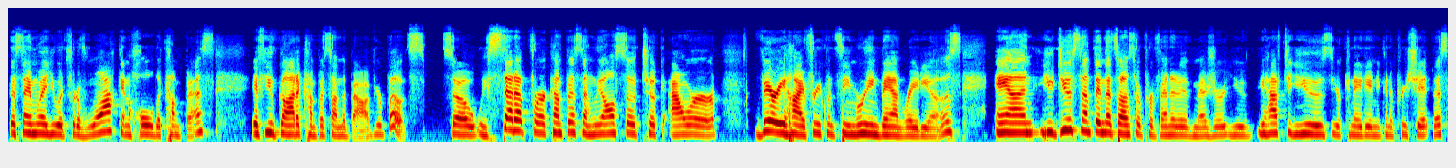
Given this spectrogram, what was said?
the same way you would sort of walk and hold a compass if you've got a compass on the bow of your boats. So we set up for our compass, and we also took our very high frequency marine band radios and you do something that's also a preventative measure. You you have to use you're canadian you can appreciate this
